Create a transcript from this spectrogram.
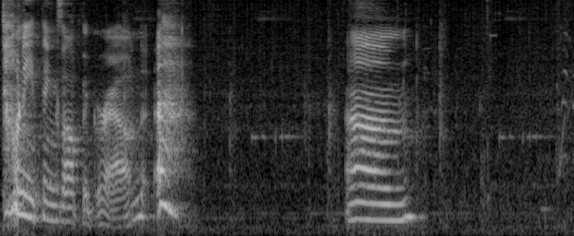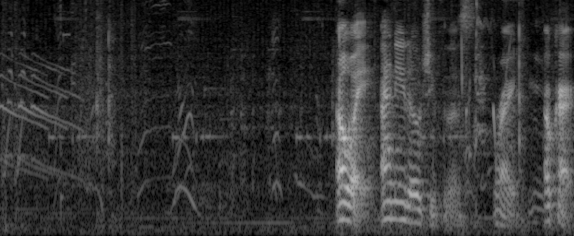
Don't eat things off the ground. um. Oh wait, I need Oatchi for this. Right, okay.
